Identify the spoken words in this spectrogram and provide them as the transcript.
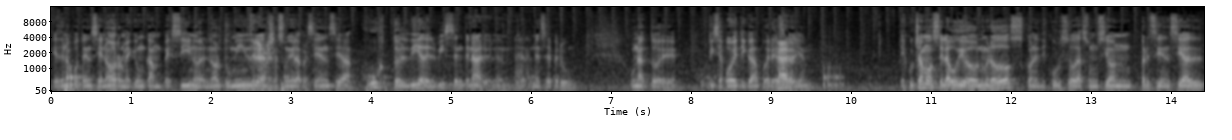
es de una potencia enorme que un campesino del norte humilde haya asumido la presidencia justo el día del bicentenario de la de la independencia de Perú. Un acto de justicia poética, podría Claro. decir alguien. Escuchamos el audio número 2 con el discurso de asunción presidencial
